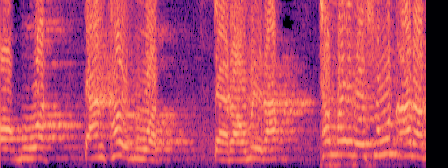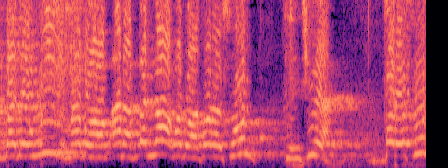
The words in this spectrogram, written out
ออกบวชการเข้าบวชแต่เราไม่รับทำไมเรอซูลอาหรับบาดาวีมาบอกอาหรับบ้านนอกมาบอกท่านรซูลถึงเชื่อท่านรซูล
